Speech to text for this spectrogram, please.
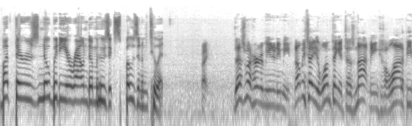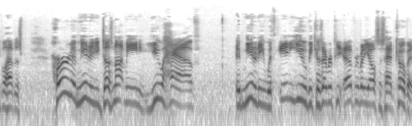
but there's nobody around them who's exposing them to it. Right. That's what herd immunity means. Let me tell you one thing it does not mean, because a lot of people have this. Herd immunity does not mean you have immunity within you because every, everybody else has had COVID.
